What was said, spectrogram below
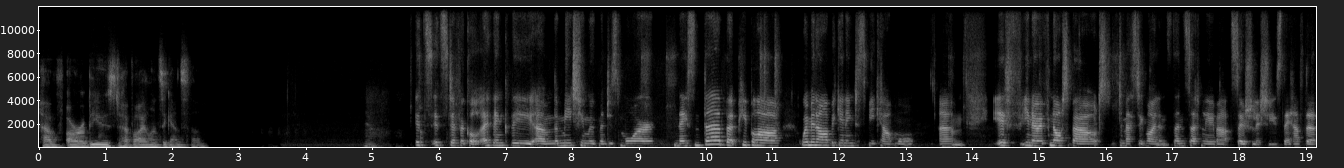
have are abused, have violence against them. Yeah. it's it's difficult. I think the um, the Me Too movement is more nascent there, but people are women are beginning to speak out more. Um, if you know, if not about domestic violence, then certainly about social issues. They have the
